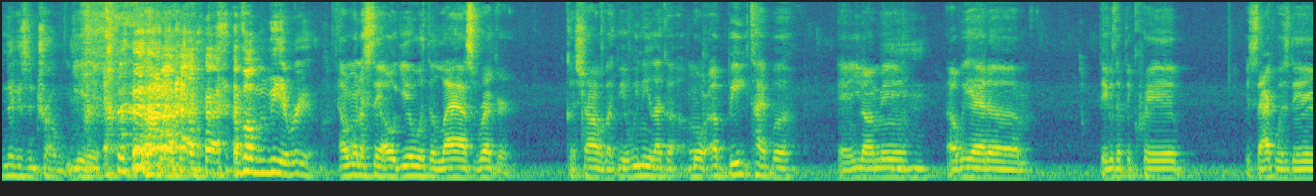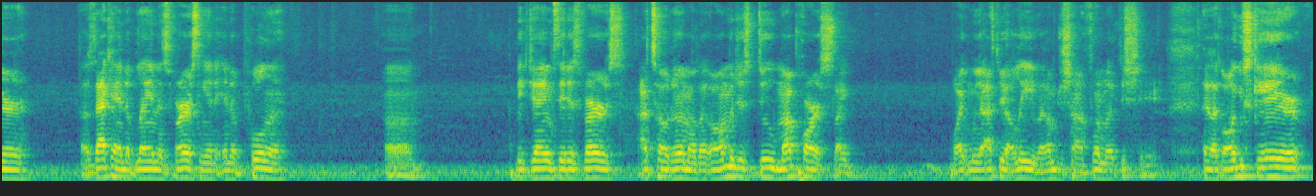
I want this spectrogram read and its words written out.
niggas in trouble. Yeah. if I'm being real. I want to say Oh Yeah was the last record because Sean was like, yeah, we need like a more upbeat type of, and you know what I mean. Uh, we had um, they was at the crib. Zach was there. Uh, Zach ended up laying his verse and he ended up pulling. Um, Big James did his verse. I told him I was like, oh, I'm gonna just do my parts like. Like when after y'all leave, like I'm just trying to formulate this shit. They're like, "Oh, you scared?"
